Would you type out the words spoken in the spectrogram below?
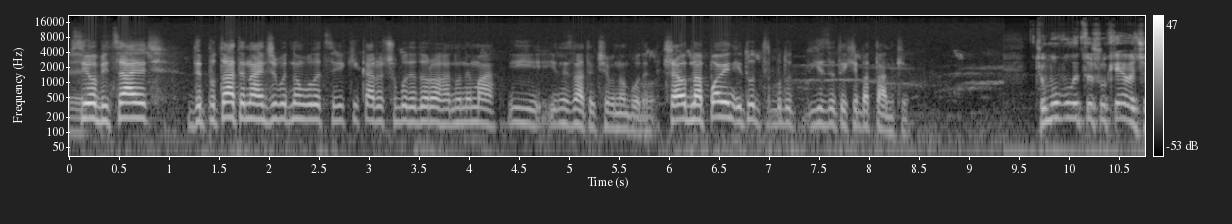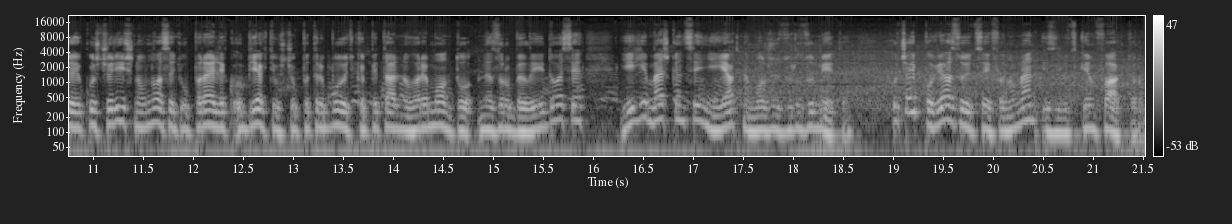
Всі обіцяють, депутати навіть живуть на вулиці, які кажуть, що буде дорога, але нема і, і не знати, чи вона буде. Ще одна повінь, і тут будуть їздити хіба танки. Чому вулицю Шухевича, яку щорічно вносять у перелік об'єктів, що потребують капітального ремонту, не зробили і досі, її мешканці ніяк не можуть зрозуміти, хоча й пов'язують цей феномен із людським фактором.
